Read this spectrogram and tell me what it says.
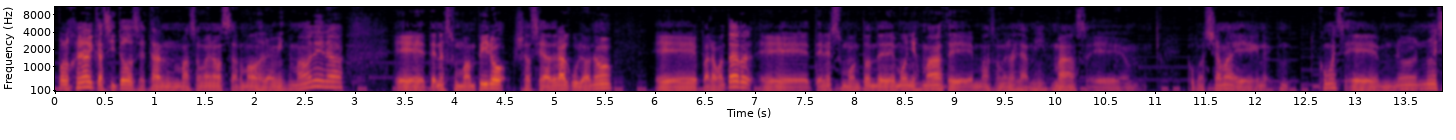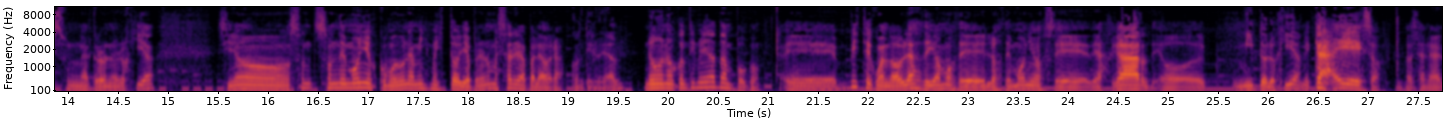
Por lo general casi todos están más o menos armados de la misma manera. Eh, tenés un vampiro, ya sea Drácula o no, eh, para matar. Eh, tenés un montón de demonios más de más o menos las mismas... Eh, ¿Cómo se llama? Eh, ¿Cómo es? Eh, no, no es una cronología, sino son, son demonios como de una misma historia, pero no me sale la palabra. ¿Continuidad? No, no, continuidad tampoco. Eh, ¿Viste cuando hablas, digamos, de los demonios eh, de Asgard o ¿Mitología? Claro, eso. O sea, la-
